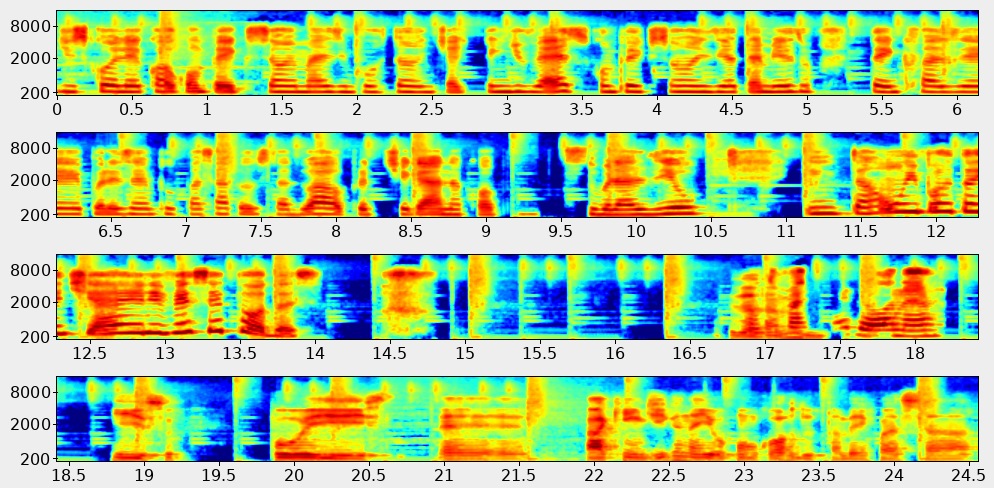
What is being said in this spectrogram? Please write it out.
De escolher qual competição é mais importante. Tem diversas competições e até mesmo tem que fazer, por exemplo, passar pelo estadual para chegar na Copa do Brasil. Então, o importante é ele vencer todas. Exatamente. Melhor, né? Isso. Pois é, há quem diga, né, e eu concordo também com essa,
